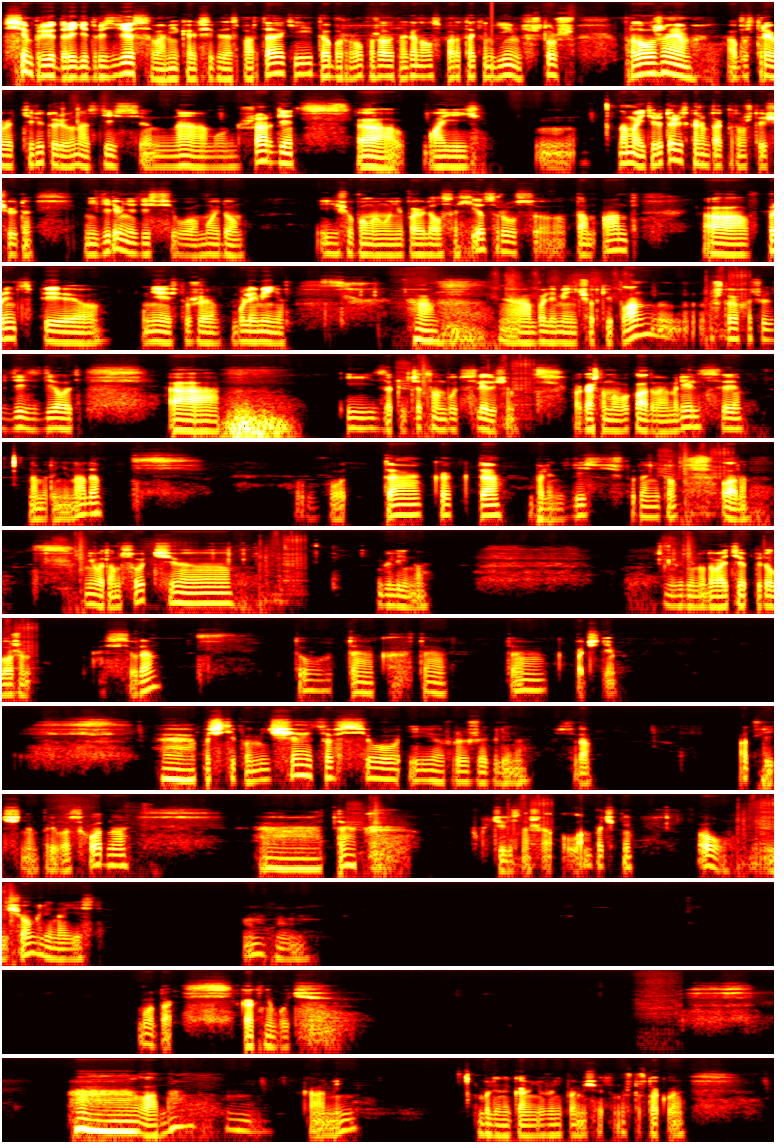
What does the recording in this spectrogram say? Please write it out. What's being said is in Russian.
Всем привет, дорогие друзья, с вами, как всегда, Спартак, и добро пожаловать на канал Спартакин Games. Что ж, продолжаем обустраивать территорию у нас здесь, на Муншарде, э, моей, на моей территории, скажем так, потому что еще это не деревня, здесь всего мой дом. И еще, по-моему, не появлялся Хесрус, э, там Ант. А, в принципе, у меня есть уже более-менее а, более-менее четкий план, что я хочу здесь сделать. А, и заключаться он будет в следующем. Пока что мы выкладываем рельсы. Нам это не надо. Вот так как-то. Блин, здесь что-то не то. Ладно. Не в этом суть. Э, глина. Глину давайте переложим сюда. Тут так, так, так, почти. Э, почти помещается все. И рыжая глина. Сюда. Отлично, превосходно. А, так. Включились наши лампочки. О, еще глина есть. Угу. Вот так. Как-нибудь. А, ладно. Камень. Блин, и камень уже не помещается. Ну что ж такое?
